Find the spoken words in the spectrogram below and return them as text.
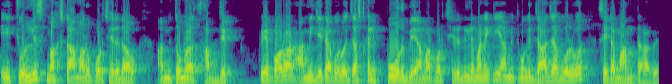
এই চল্লিশ মার্কসটা আমার উপর ছেড়ে দাও। আমি তোমরা সাবজেক্টকে পড়ো আর আমি যেটা বলব জাস্ট খালি পড়বে। আমার পর ছেড়ে দিলে মানে কি? আমি তোমাকে যা যা বলব সেটা মানতে হবে।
